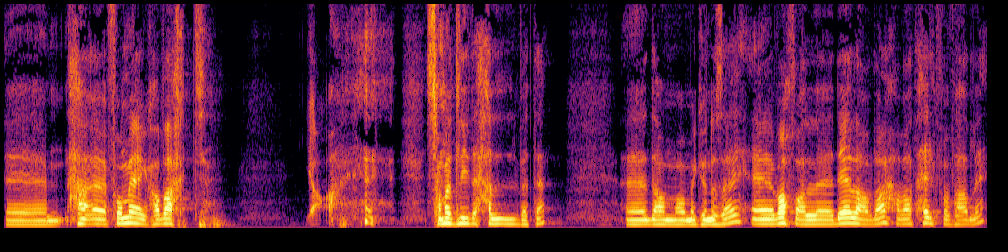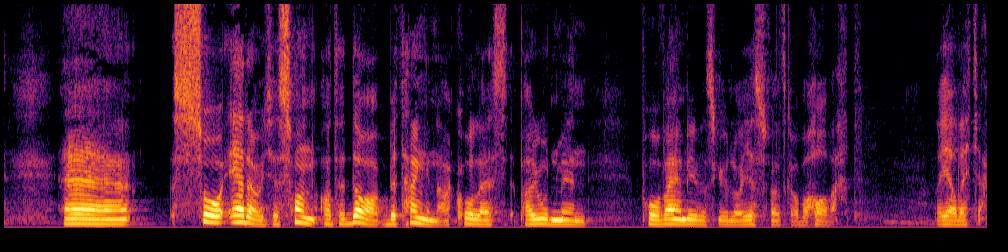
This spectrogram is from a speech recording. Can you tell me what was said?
eh, for meg har vært ja, som et lite helvete, det må vi kunne si. I hvert fall deler av det har vært helt forferdelig. Så er det jo ikke sånn at det da betegner hvordan perioden min på Veien bibelskole og Jesusfellesskapet har vært. Det gjør det ikke.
